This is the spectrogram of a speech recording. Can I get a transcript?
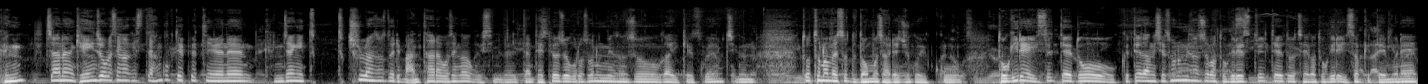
굉장히 개인적으로 생각했을 때 한국 대표팀에는 굉장히 특, 특출난 선수들이 많다라고 생각하고 있습니다. 일단 대표적으로 손흥민 선수가 있겠고요. 지금 토트넘에서도 너무 잘해주고 있고 독일에 있을 때도 그때 당시에 손흥민 선수가 독일에서 뛸 때도 제가 독일에 있었기 때문에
